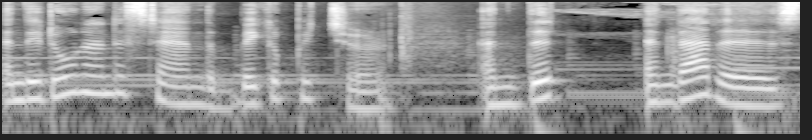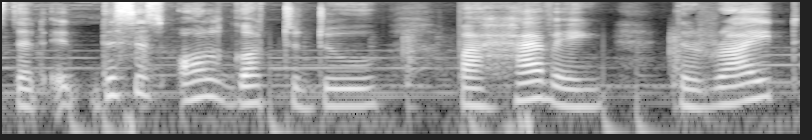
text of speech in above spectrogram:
And they don't understand the bigger picture and that and that is that it, this is all got to do by having the right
